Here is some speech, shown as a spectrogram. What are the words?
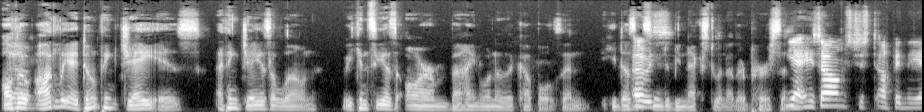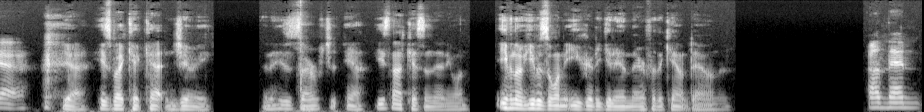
Although Um, oddly, I don't think Jay is. I think Jay is alone. We can see his arm behind one of the couples, and he doesn't Oh, seem to be next to another person. Yeah, his arms just up in the air. yeah. He's by Kit Kat and Jimmy, and his arms. Just, yeah, he's not kissing anyone, even though he was the one eager to get in there for the countdown. and then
